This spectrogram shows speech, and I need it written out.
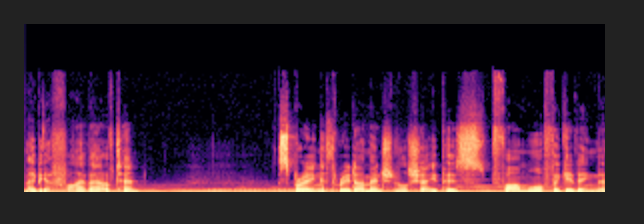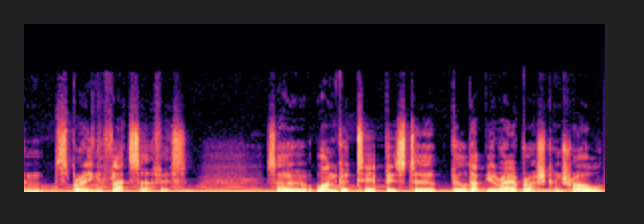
maybe a 5 out of 10. Spraying a three-dimensional shape is far more forgiving than spraying a flat surface. So one good tip is to build up your airbrush control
